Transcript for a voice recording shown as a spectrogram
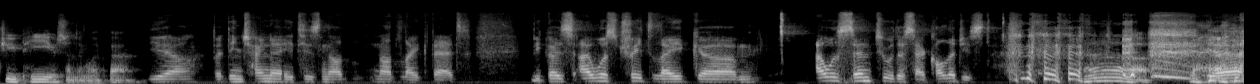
GP or something like that. Yeah, but in China it is not not like that, because I was treated like um, I was sent to the psychologist. ah. yeah.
